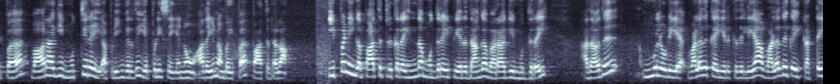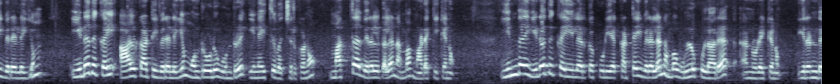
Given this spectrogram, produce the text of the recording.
இப்போ வாராகி முத்திரை அப்படிங்கிறது எப்படி செய்யணும்? அதையும் நம்ம இப்போ பார்த்துடலாம். இப்போ நீங்கள் பார்த்துட்ருக்கிற இந்த முதிரை பேர் தாங்க வராகி முதிரை. அதாவது உங்களுடைய வலது கை இருக்குது இல்லையா? வலது கை கட்டை விரலையும் இடது கை ஆள்காட்டி விரலையும் ஒன்றோடு ஒன்று இணைத்து வச்சுருக்கணும். மற்ற விரல்களை நம்ம மடக்கிக்கணும். இந்த இடது கையில் இருக்கக்கூடிய கட்டை விரலை நம்ம உள்ளுக்குள்ளார நுழைக்கணும். இரண்டு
